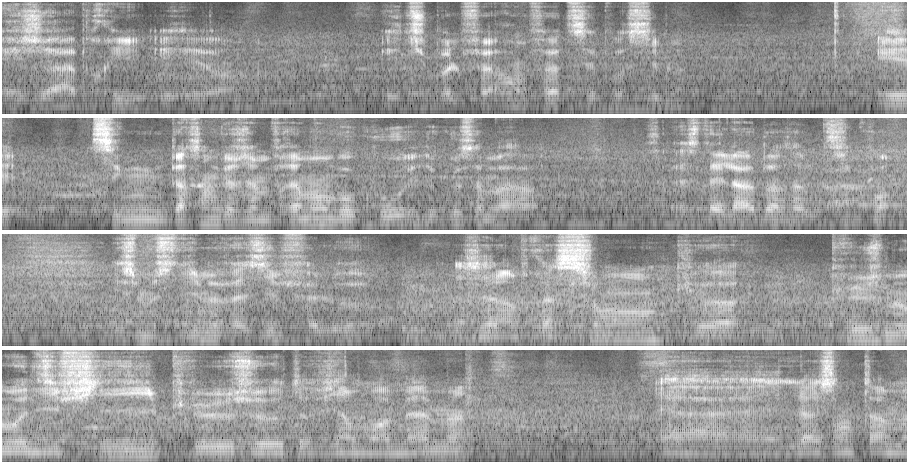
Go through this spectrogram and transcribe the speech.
Et j'ai appris et, et tu peux le faire en fait, c'est possible. Et c'est une personne que j'aime vraiment beaucoup et du coup ça m'a resté là dans un petit coin. Et je me suis dit mais vas-y fais-le. J'ai l'impression que plus je me modifie, plus je deviens moi-même. là j'entame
